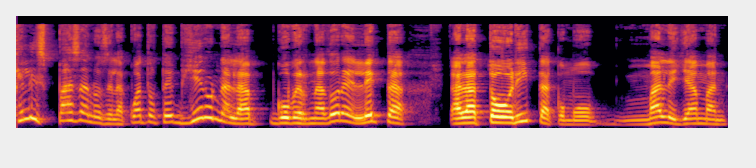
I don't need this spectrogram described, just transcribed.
¿Qué les pasa a los de la 4T? ¿Vieron a la gobernadora electa, a la Torita, como mal le llaman?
